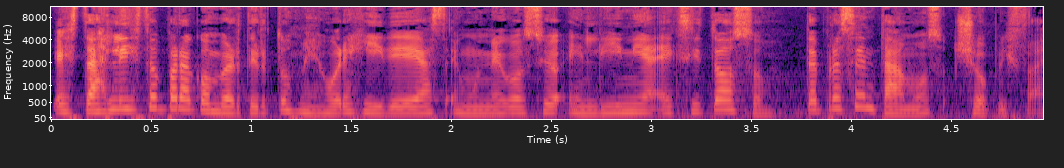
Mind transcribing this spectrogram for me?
¿Estás listo para convertir tus mejores ideas en un negocio en línea exitoso? Te presentamos Shopify.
